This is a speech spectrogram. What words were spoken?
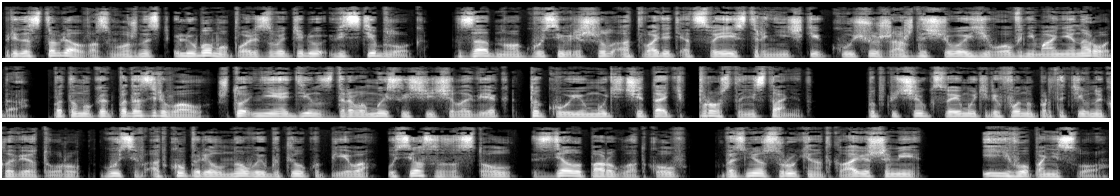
предоставлял возможность любому пользователю вести блог, Заодно Гусев решил отводить от своей странички кучу жаждущего его внимания народа, потому как подозревал, что ни один здравомыслящий человек такую муть читать просто не станет. Подключив к своему телефону портативную клавиатуру, Гусев откупорил новую бутылку пива, уселся за стол, сделал пару глотков, вознес руки над клавишами, и его понесло.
